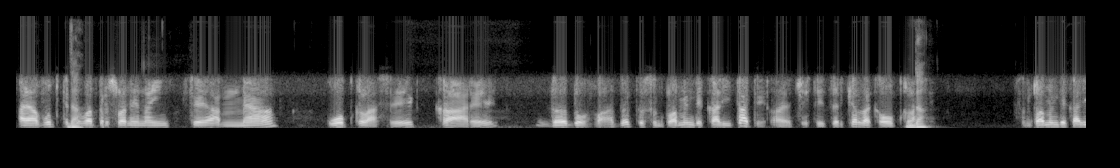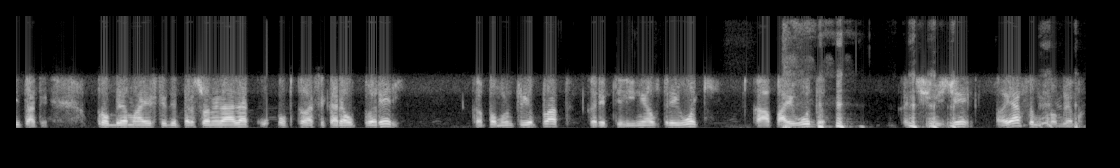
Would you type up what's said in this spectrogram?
Ai avut câteva da. persoane înaintea mea, 8 clase, care dă dovadă că sunt oameni de calitate a acestei țări, chiar dacă au 8 clase. Da. Sunt oameni de calitate. Problema este de persoanele alea cu 8 clase care au păreri, că pământul e plat, că reptilinii au trei ochi, că apa e udă, că 5G, ăia sunt problema.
